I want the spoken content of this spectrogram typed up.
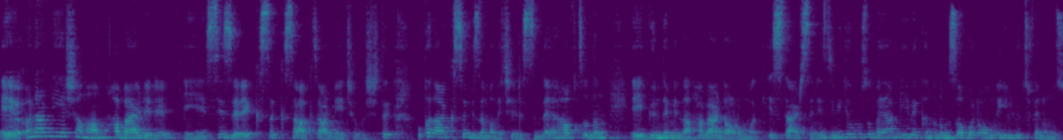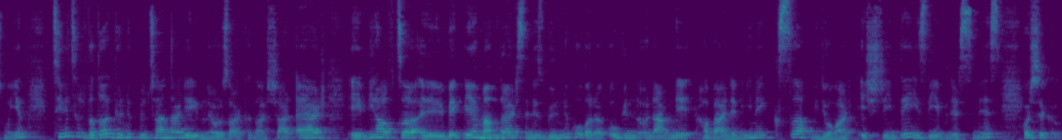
Ee, önemli yaşanan haberleri e, sizlere kısa kısa aktarmaya çalıştık. Bu kadar kısa bir zaman içerisinde haftanın e, gündeminden haberdar olmak isterseniz videomuzu beğenmeyi ve kanalımıza abone olmayı lütfen unutmayın. Twitter'da da günlük bültenler yayınlıyoruz arkadaşlar. Eğer e, bir hafta e, bekleyemem derseniz günlük olarak o günün önemli haberlerini yine kısa videolar eşliğinde izleyebilirsiniz. Hoşçakalın.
